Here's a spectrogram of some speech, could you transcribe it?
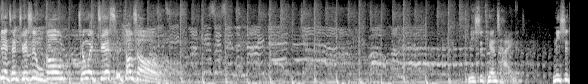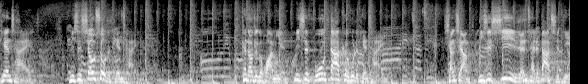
练成绝世武功，成为绝世高手。你是天才，你是天才，你是销售的天才。看到这个画面，你是服务大客户的天才。想想你是吸引人才的大磁铁。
